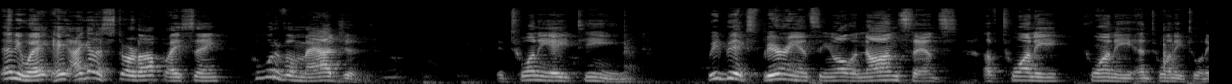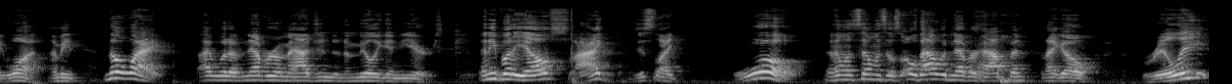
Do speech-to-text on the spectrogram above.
anyway, hey, I gotta start off by saying, who would have imagined in 2018 we'd be experiencing all the nonsense of 20 2020 and 2021. I mean, no way. I would have never imagined in a million years. Anybody else? I just like, whoa. And then when someone says, oh, that would never happen, and I go, really?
